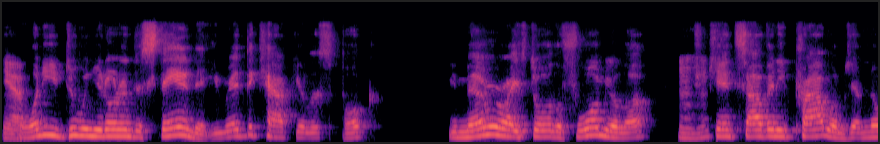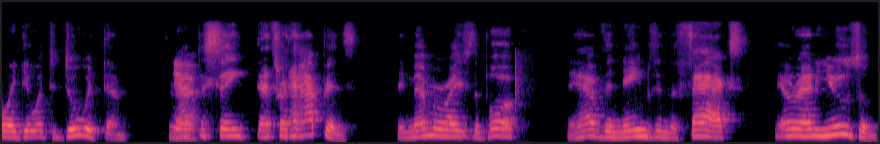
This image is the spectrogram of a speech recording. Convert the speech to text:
Yeah. And what do you do when you don't understand it? You read the calculus book, you memorized all the formula, mhm, you can't solve any problems. You have no idea what to do with them. Yeah. Not the same. That's what happens. They memorize the book. They have the names and the facts. They don't know how to use them.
